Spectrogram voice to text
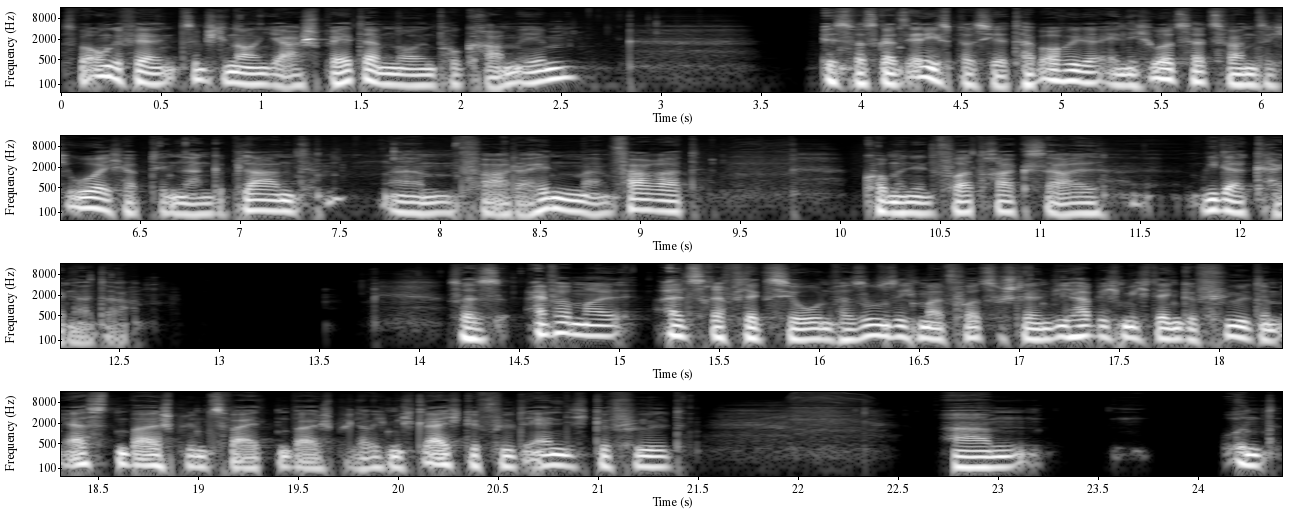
es war ungefähr ziemlich genau ein Jahr später im neuen Programm eben, ist was ganz Ähnliches passiert. Habe auch wieder ähnliche Uhrzeit, 20 Uhr. Ich habe den dann geplant, ähm, fahre dahin mit meinem Fahrrad komme in den Vortragssaal, wieder keiner da. So, das einfach mal als Reflexion, versuchen Sie sich mal vorzustellen, wie habe ich mich denn gefühlt? Im ersten Beispiel, im zweiten Beispiel, habe ich mich gleich gefühlt, ähnlich gefühlt? Ähm, und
